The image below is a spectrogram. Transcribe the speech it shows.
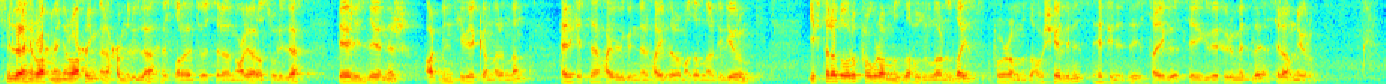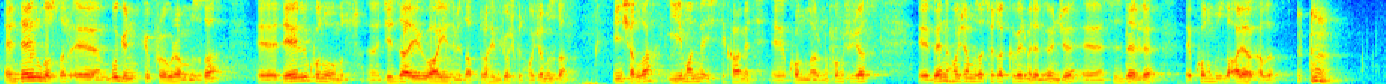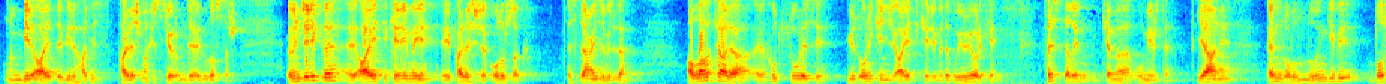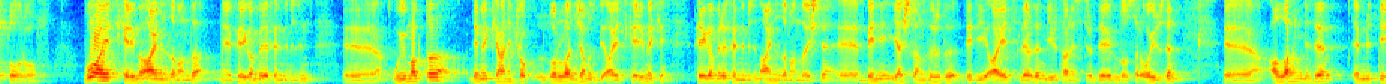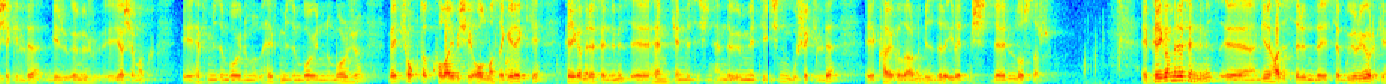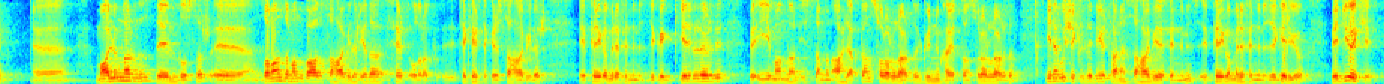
Bismillahirrahmanirrahim. Elhamdülillah ve salatu ve selamu ala Resulillah. Değerli izleyenler, Artbilin TV ekranlarından herkese hayırlı günler, hayırlı Ramazanlar diliyorum. İftara doğru programımızda huzurlarınızdayız. Programımıza hoş geldiniz. Hepinizi saygı, sevgi ve hürmetle selamlıyorum. E, Değerli dostlar, e, bugünkü programımızda e, değerli konuğumuz Cezaevi vaizimiz Abdurrahim Coşkun hocamızla inşallah iman ve istikamet e, konularını konuşacağız. E, Ben hocamıza söz hakkı vermeden önce e, sizlerle e, konumuzla alakalı bir ayet ve bir hadis paylaşmak istiyorum değerli dostlar. Öncelikle e, ayeti kerimeyi e, paylaşacak olursak Estaizu billah. Allahu Teala e, Hud suresi 112. ayet-i kerimede buyuruyor ki Festagim kema umirte. Yani emrolunduğun gibi dosdoğru ol. Bu ayet-i kerime aynı zamanda e, Peygamber Efendimizin e, uyumakta demek ki hani çok zorlanacağımız bir ayet-i kerime ki Peygamber Efendimizin aynı zamanda işte e, beni yaşlandırdı dediği ayetlerden bir tanesidir değerli dostlar. O yüzden e, Allah'ın bize emrettiği şekilde bir ömür yaşamak e, hepimizin boynumuz hepimizin boynunun borcu ve çok da kolay bir şey olmasa gerek ki Peygamber Efendimiz e, hem kendisi için hem de ümmeti için bu şekilde e, kaygılarını bizlere iletmiş değerli dostlar. E, Peygamber Efendimiz e, bir hadislerinde ise buyuruyor ki e, malumlarınız değerli dostlar e, zaman zaman bazı sahabiler ya da fert olarak e, teker teker sahabiler e, Peygamber Efendimiz de gelirlerdi ve imandan, İslam'dan, ahlaktan sorarlardı, günlük hayattan sorarlardı. Yine bu şekilde bir tane sahabi Efendimiz Peygamber Efendimiz'e geliyor ve diyor ki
